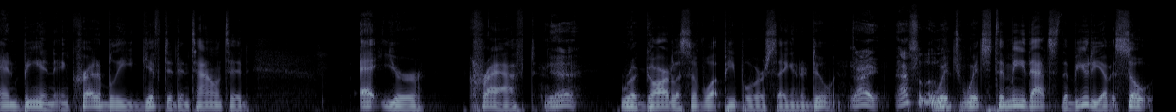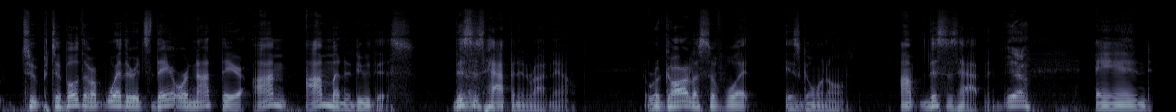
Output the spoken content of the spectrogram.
and being incredibly gifted and talented at your craft Yeah. regardless of what people are saying or doing Right. Absolutely. which which to me that's the beauty of it so to to both of our, whether it's there or not there i'm i'm gonna do this this is happening right now regardless of what is going on I'm, this is happening yeah. and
